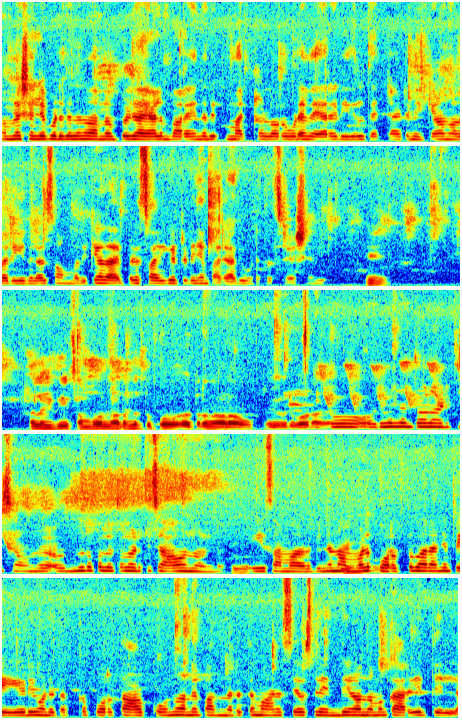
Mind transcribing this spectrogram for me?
നമ്മളെ ശല്യപ്പെടുത്തലെന്ന് പറഞ്ഞപ്പോഴും അയാളും പറയുന്നത് ഇപ്പം മറ്റുള്ളവരുടെ കൂടെ വേറെ രീതിയിൽ തെറ്റായിട്ട് നിൽക്കണം എന്നുള്ള രീതിയിൽ അത് സമ്മതിക്കാതായപ്പോഴും സൈ കെട്ടിട്ട് ഞാൻ പരാതി കൊടുത്ത സ്റ്റേഷനിൽ. അല്ല ഇത് ഈ സംഭവം നടന്നിട്ട് ഇപ്പോ എത്ര നാളാവും? ഒരുപാടായോ? ഒരു കൊല്ലത്തോളം അടുപ്പിച്ചാവുന്ന ഒന്നര കൊല്ലത്തോളം അടുപ്പിച്ചാവുന്നുണ്ട് ഈ സംഭവം. പിന്നെ നമ്മൾ പുറത്ത് പറയാൻ പേടി കൊണ്ട് ഇതൊക്കെ പുറത്താക്കുമെന്ന് പറഞ്ഞപ്പോ അന്നേരത്തെ മാനസികാവസ്ഥയിൽ എന്ത് ചെയ്യണമെന്ന് നമുക്ക് അറിയത്തില്ല.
